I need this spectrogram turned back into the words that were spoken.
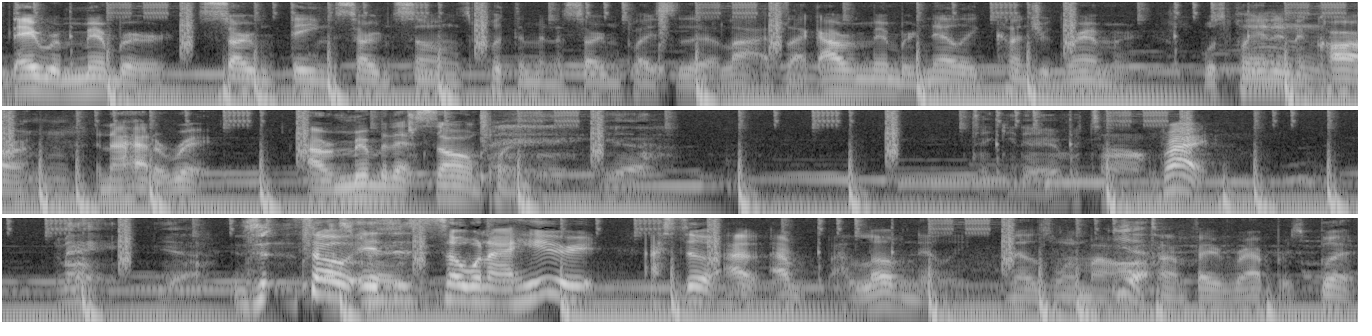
they remember certain things, certain songs, put them in a certain place of their lives. Like I remember Nelly Country Grammar was playing in the Mm, car, mhm. and I had a wreck. I remember that song playing. yeah. Take you there every time, Right. man. Yeah, So That's it's just, so when I hear it, I still I, I, I love Nelly. Nelly's one of my Yeah. all time favorite rappers. But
